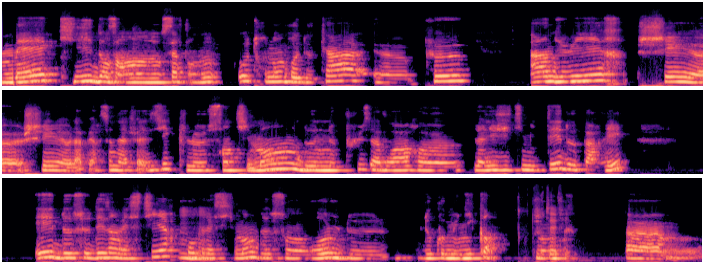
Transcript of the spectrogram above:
Mais qui, dans un, certain autre nombre de cas, peut induire chez, chez la personne aphasique le sentiment de ne plus avoir la légitimité de parler et de se désinvestir mhm. progressivement de son rôle de, communicant. Tout à fait. Euh,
